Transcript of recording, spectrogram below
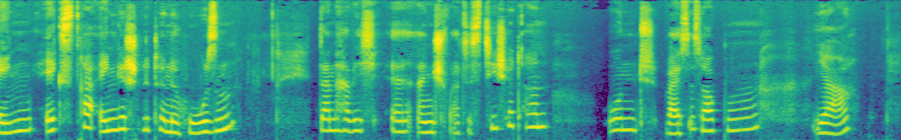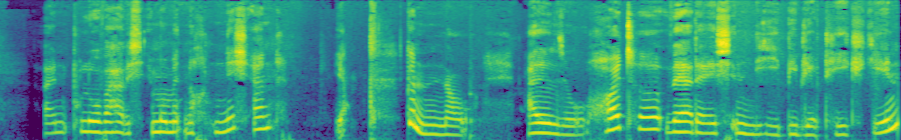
eng, extra eng geschnittene Hosen. Dann habe ich äh, ein schwarzes T-Shirt an und weiße Socken. Ja. Ein Pullover habe ich im Moment noch nicht an. Ja, genau. Also, heute werde ich in die Bibliothek gehen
